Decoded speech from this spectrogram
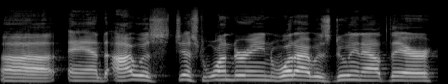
Uh, and I was just wondering what I was doing out there.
